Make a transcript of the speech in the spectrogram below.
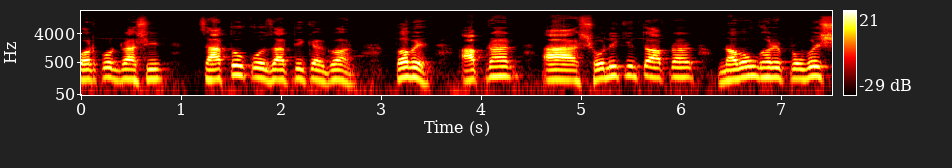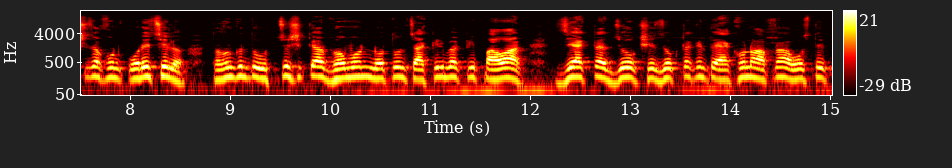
কর্কট রাশির জাতক ও জাতিকাগণ তবে আপনার শনি কিন্তু আপনার নবম ঘরে প্রবেশ যখন করেছিল, তখন কিন্তু উচ্চশিক্ষা ভ্রমণ, নতুন চাকরি বাকরি পাওয়ার যে একটা যোগ, সে যোগটা কিন্তু এখনও আপনার অবস্থিত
